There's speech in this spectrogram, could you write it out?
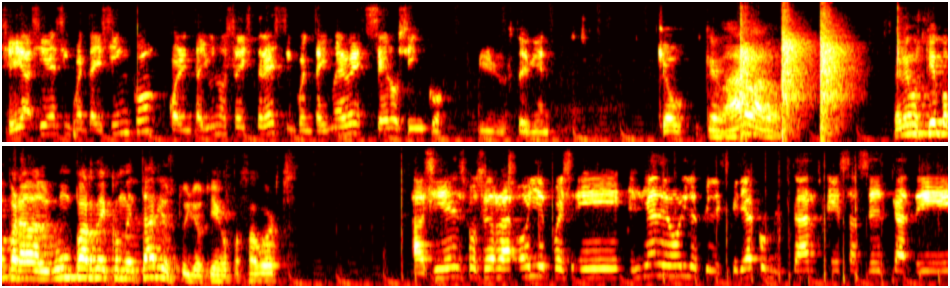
Sí, así es, 55 41 63 59 05. Miren, estoy bien. Qué, Qué bárbaro. Tenemos tiempo para algún par de comentarios tuyos, Diego, por favor. Así es, José Ra. Oye, pues eh, el día de hoy lo que les quería comentar es acerca de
